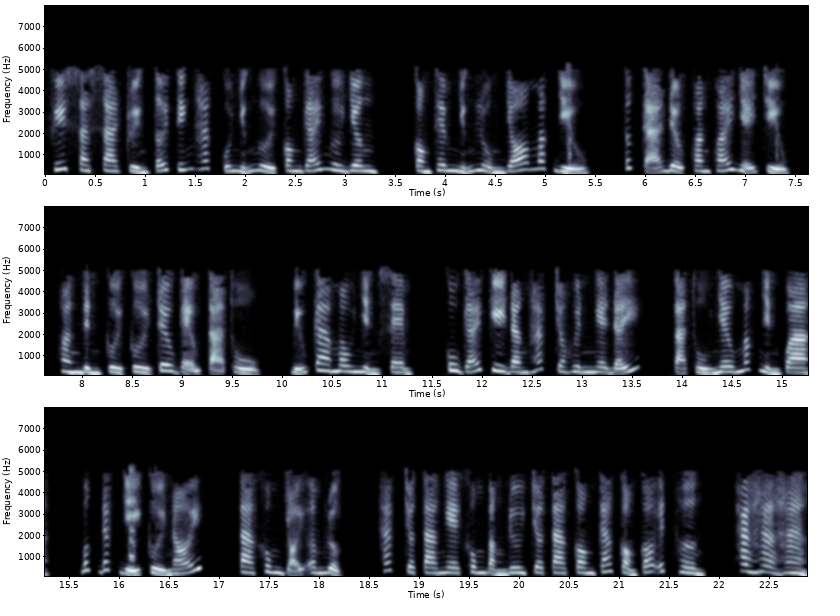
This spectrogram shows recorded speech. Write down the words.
phía xa xa truyền tới tiếng hát của những người con gái ngư dân, còn thêm những luồng gió mát dịu, tất cả đều khoan khoái dễ chịu, Hoàng Đình cười cười treo gẹo tạ thù, biểu ca mau nhìn xem, cô gái kia đang hát cho huynh nghe đấy tạ thù nheo mắt nhìn qua, bất đắc dĩ cười nói, ta không giỏi âm luật, hát cho ta nghe không bằng đưa cho ta con cá còn có ít hơn, ha ha ha,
